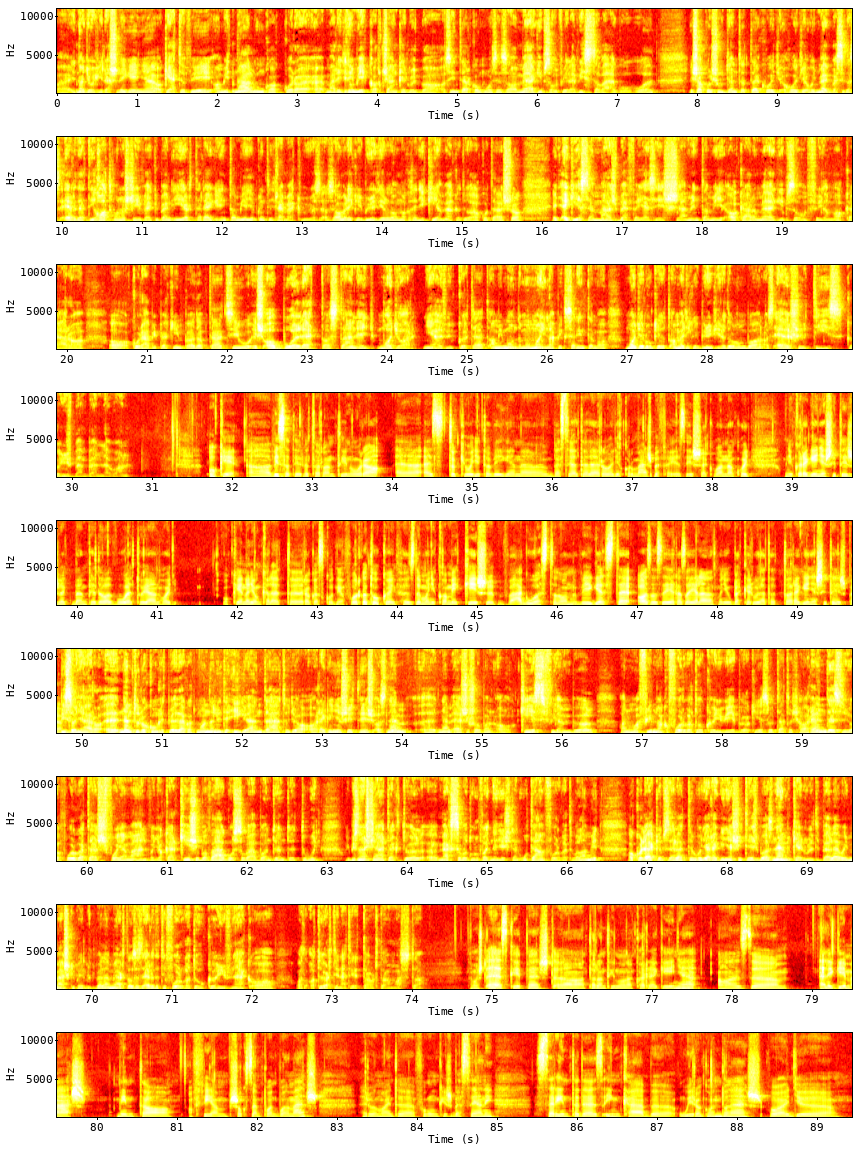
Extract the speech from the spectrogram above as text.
a, egy nagyon híres regénye, a Getaway, amit nálunk akkor a, már egy remake kapcsán került be az Intercomhoz, ez a Mel Gibson féle visszavágó volt, és akkor is úgy döntöttek, hogy, hogy, hogy megveszik az eredeti 60-as években írt regényt, ami egyébként egy remek mű, az, az amerikai bűnügyi irodalomnak az egyik kiemelkedő alkotása, egy egészen más befejezéssel, mint ami akár a Mel Gibson film, akár a, a korábbi Pekimpe adaptáció, és abból lett aztán egy magyar nyelvű kötet, ami mondom a mai napig szerintem a magyarul kiadott amerikai bűnügyi irodalomban az első tíz könyvben benne van. Oké, okay. visszatérve Tarantinóra, ez tök jó, hogy itt a végén beszéltél erről, hogy akkor más befejezések vannak, hogy mondjuk a regényesítésekben például volt olyan, hogy oké, okay, nagyon kellett ragaszkodni a forgatókönyvhöz, de mondjuk amíg később vágóasztalon végezte, az azért az a jelenet mondjuk bekerülhetett a regényesítésbe? Bizonyára. Nem tudok konkrét példákat mondani, de igen, tehát hogy a, a regényesítés az nem, nem elsősorban a készfilmből, hanem a filmnek a forgatókönyvéből készült. Tehát, hogyha a rendező a forgatás folyamán, vagy akár később a vágószobában döntött úgy, hogy bizonyos jelenetektől megszabadul, vagy negy Isten után forgat valamit, akkor elképzelhető, hogy a regényesítésbe az nem került bele, vagy másképp került bele, mert az az eredeti forgatókönyv könyvnek a, a, a történetét tartalmazta. Na most ehhez képest a Tarantinónak a regénye az eléggé más, mint a, a film, sok szempontból más. Erről majd fogunk is beszélni. Szerinted ez inkább újragondolás, vagy,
